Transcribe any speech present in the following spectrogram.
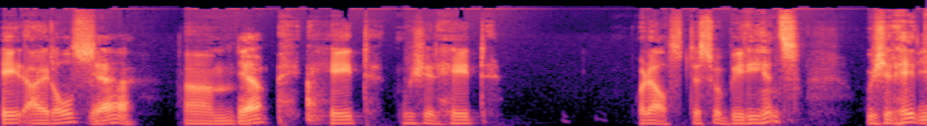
Hate idols. Yeah. Um, yeah. Hate. We should hate. What else? Disobedience. We should hate Yeah,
